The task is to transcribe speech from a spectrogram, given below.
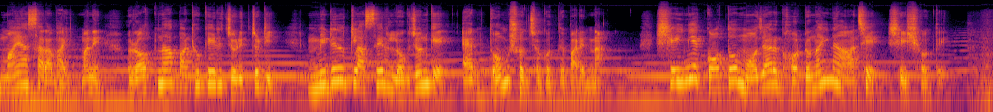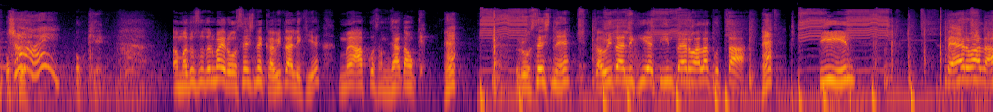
মায়া সারাভাই মানে রত্না পাঠকের চরিত্রটি মিডল ক্লাসের লোকজনকে একদম সহ্য করতে পারেন না সেই নিয়ে কত মজার ঘটনাই না আছে সেই শোতে ओके अ, मधुसूदन भाई रोसेश ने कविता लिखी है मैं आपको समझाता हूँ कि रोसेश ने कविता लिखी है तीन पैर वाला कुत्ता तीन पैर वाला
